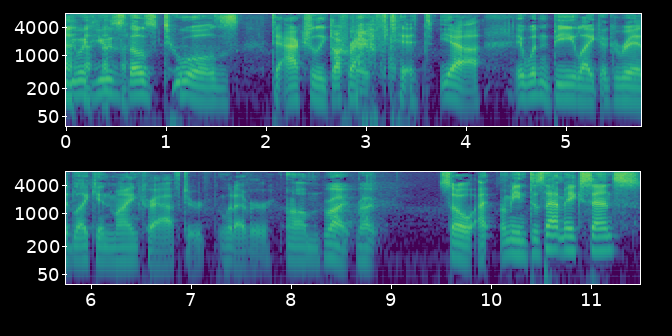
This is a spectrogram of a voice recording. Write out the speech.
you would use those tools to actually Duct craft tape. it. Yeah, it wouldn't be like a grid like in Minecraft or whatever. Um, Right, right. so I, I mean, does that make sense?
